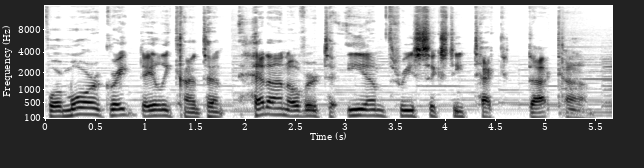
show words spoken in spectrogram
for more great daily content, head on over to em360tech.com.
